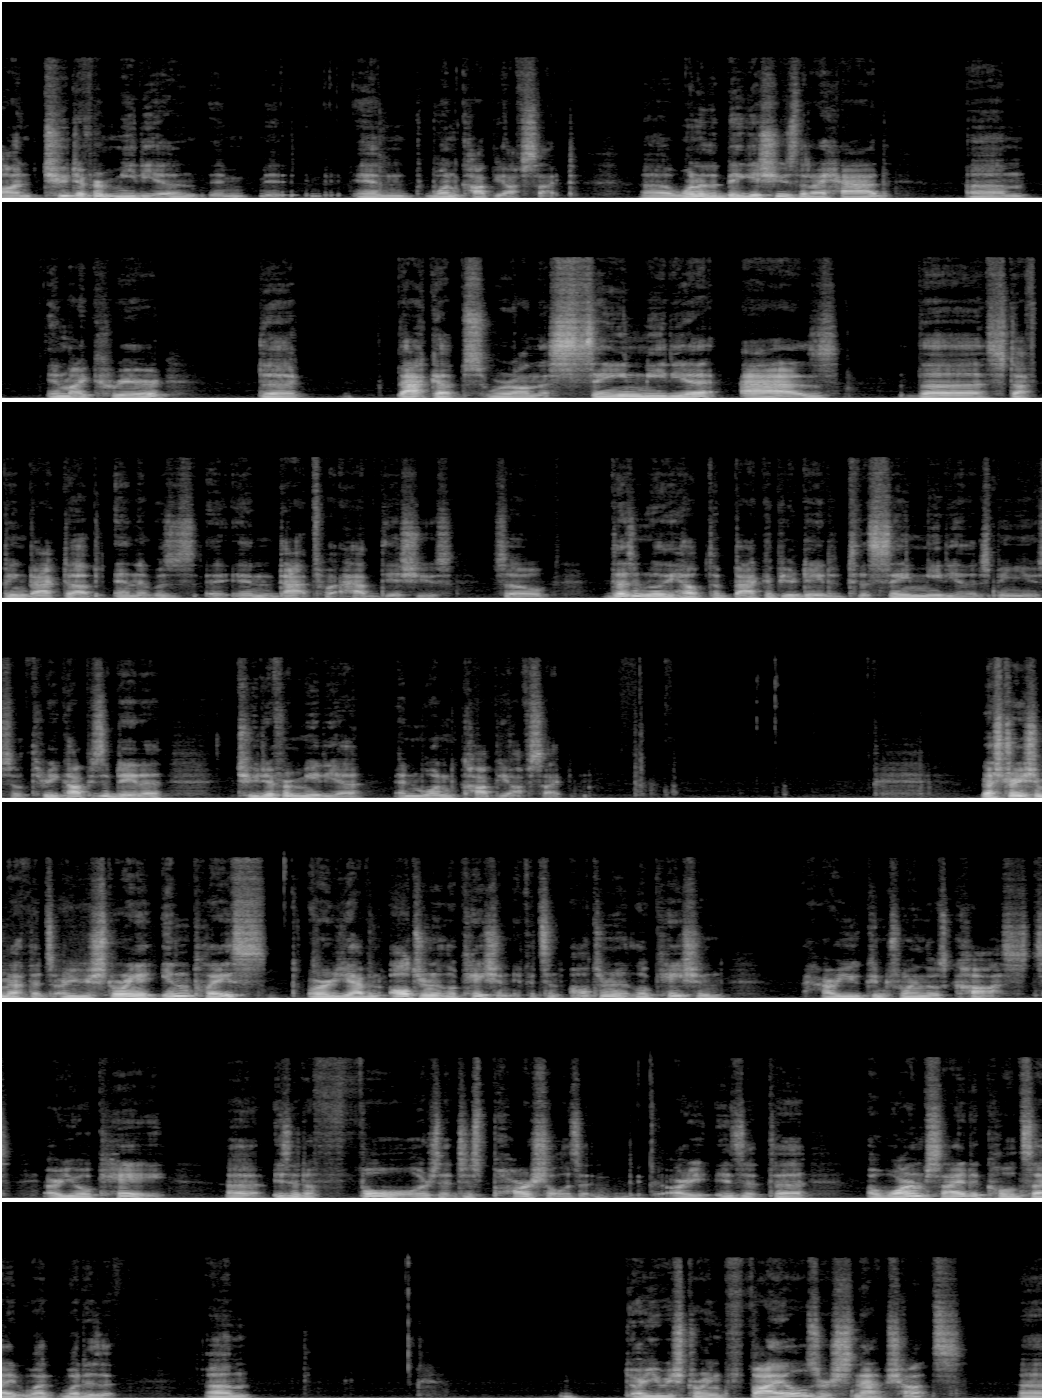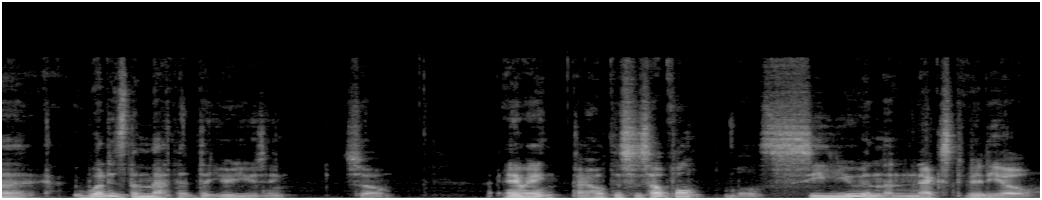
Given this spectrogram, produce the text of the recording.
on two different media and, and one copy offsite. Uh, one of the big issues that I had um, in my career, the backups were on the same media as the stuff being backed up, and it was, and that's what had the issues. So it doesn't really help to back up your data to the same media that's being used. So three copies of data, two different media, and one copy offsite. Restoration methods. Are you storing it in place or do you have an alternate location? If it's an alternate location, how are you controlling those costs? Are you okay? Uh, is it a full or is it just partial? Is it are you, is it uh, a warm site, a cold site? What what is it? Um, are you restoring files or snapshots? Uh, what is the method that you're using? So anyway, I hope this is helpful. We'll see you in the next video.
